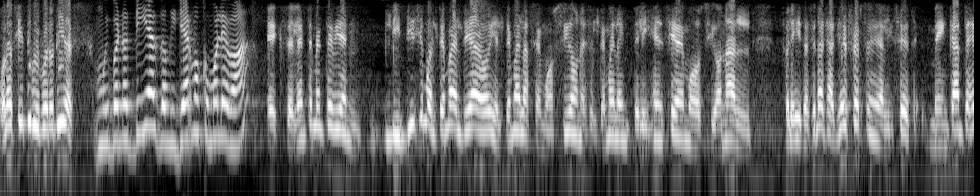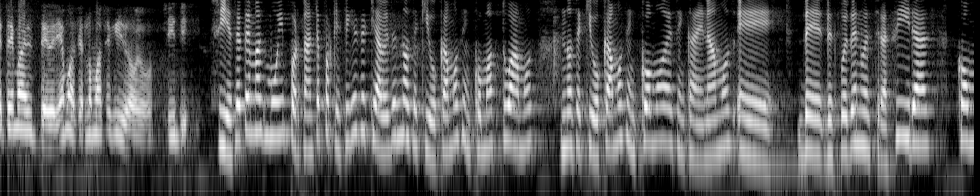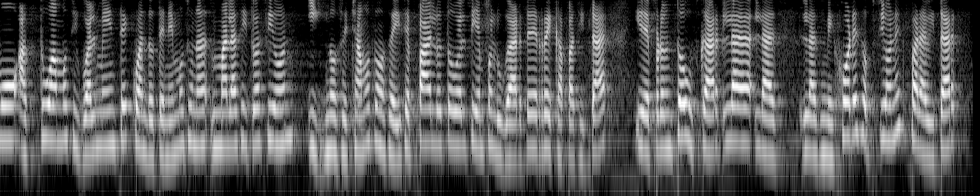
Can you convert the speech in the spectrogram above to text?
Hola, Cindy, muy buenos días. Muy buenos días, don Guillermo, ¿cómo le va? Excelentemente bien. Lindísimo el tema del día de hoy, el tema de las emociones, el tema de la inteligencia emocional. Felicitaciones a Jefferson y a Lisette. Me encanta ese tema, deberíamos hacerlo más seguido, Cindy. Sí, ese tema es muy importante porque fíjese que a veces nos equivocamos en cómo actuamos, nos equivocamos en cómo desencadenamos eh, de, después de nuestras iras, cómo actuamos igualmente cuando tenemos una mala situación y nos echamos, como se dice, palo todo el tiempo en lugar de recapacitar y de pronto buscar las, las mejores opciones para evitar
